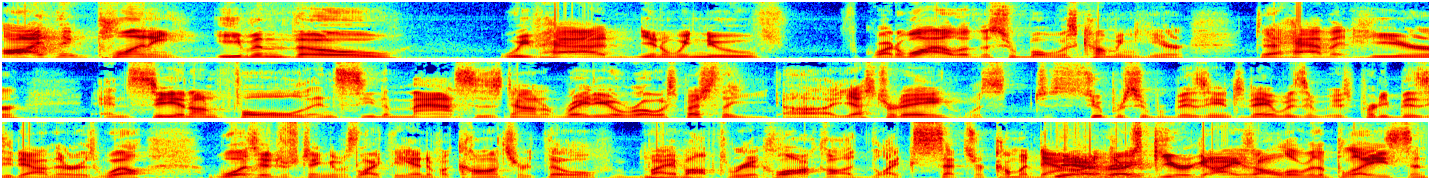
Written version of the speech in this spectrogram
I think plenty, even though we've had, you know, we knew for quite a while that the Super Bowl was coming here. To have it here and see it unfold and see the masses down at Radio Row, especially uh, yesterday was just super, super busy. And today was, it was pretty busy down there as well. Was interesting. It was like the end of a concert, though, by about three o'clock. Like sets are coming down Yeah, and there's gear guys all over the place and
